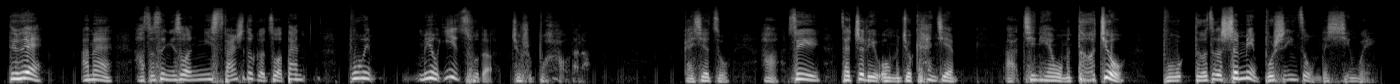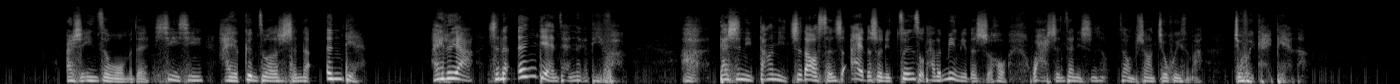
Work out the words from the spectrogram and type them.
对不对？阿妹，好，这是你说你凡事都可做，但不会没有益处的，就是不好的了。感谢主，好，所以在这里我们就看见啊，今天我们得救不得这个生命，不是因着我们的行为。而是因着我们的信心，还有更重要的是神的恩典。哎路亚，神的恩典在那个地方啊！但是你当你知道神是爱的时候，你遵守他的命令的时候，哇！神在你身上，在我们身上就会什么？就会改变了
